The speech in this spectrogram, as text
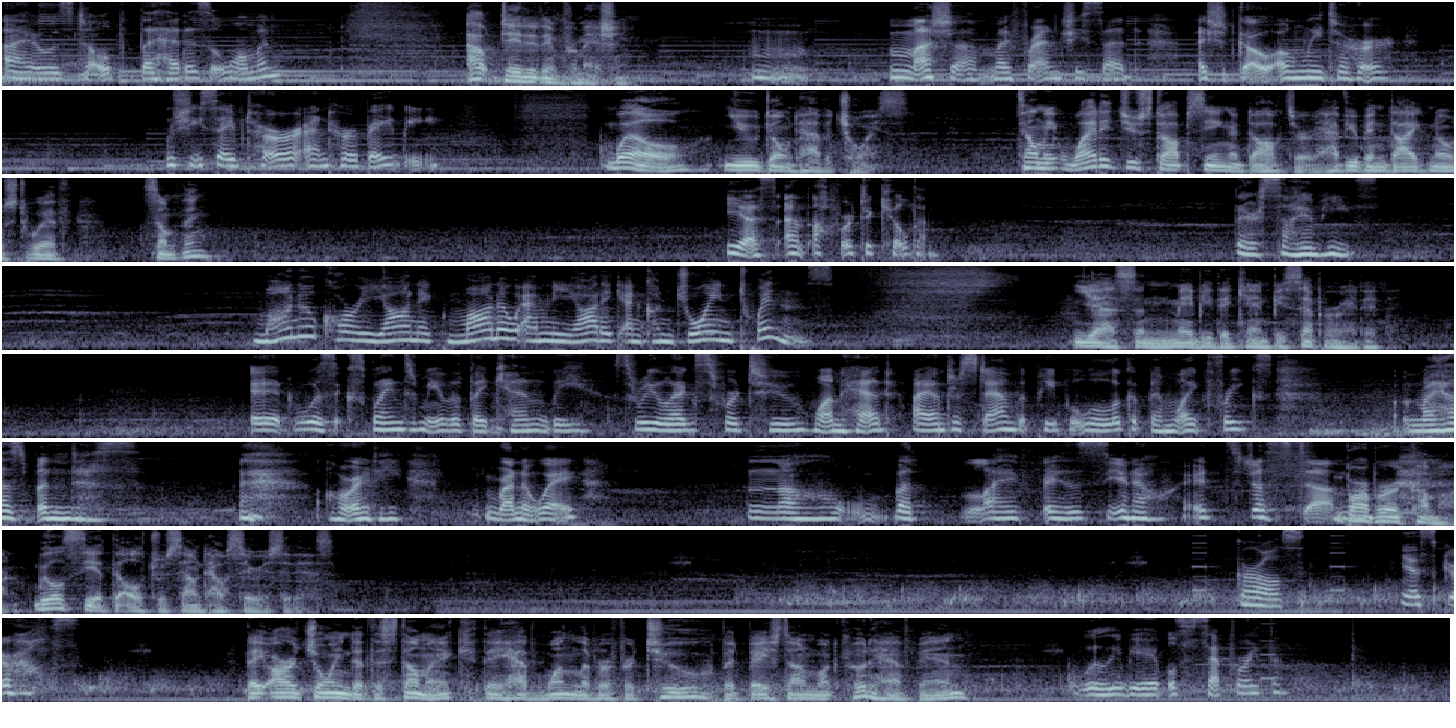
I was told that the head is a woman. Outdated information. Hmm. Masha, my friend, she said I should go only to her. She saved her and her baby. Well, you don't have a choice. Tell me, why did you stop seeing a doctor? Have you been diagnosed with something? Yes, and offered to kill them. They're Siamese. Monochorionic, monoamniotic, and conjoined twins. Yes, and maybe they can't be separated. It was explained to me that they can be three legs for two, one head. I understand that people will look at them like freaks. But my husband has already run away. No, but life is, you know, it's just um Barbara, come on. We'll see at the ultrasound how serious it is. Girls, Yes, girls. They are joined at the stomach. They have one liver for two, but based on what could have been, Will you be able to separate them?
